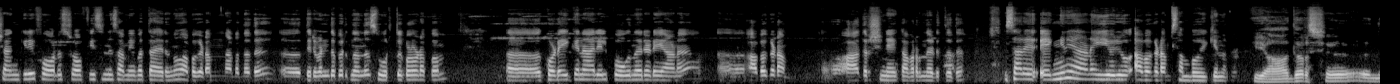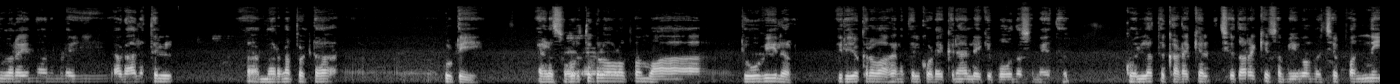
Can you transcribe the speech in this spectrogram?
ശങ്കരി ഫോറസ്റ്റ് ഓഫീസിന് സമീപത്തായിരുന്നു അപകടം നടന്നത്. തിരുവനന്തപുരത്ത് നിന്ന് സുഹൃത്തുക്കളോടൊപ്പം കൊടൈക്കനാലിൽ പോകുന്നതിനിടെയാണ് അപകടം ആദർശിനെ കവർന്നെടുത്തത്. സാർ എങ്ങനെയാണ് ഈ ഒരു അപകടം സംഭവിക്കുന്നത്? ഈ ആദർശ് എന്ന് പറയുന്ന നമ്മുടെ ഈ അകാലത്തിൽ മരണപ്പെട്ട കുട്ടി അയാളെ സുഹൃത്തുക്കളോടൊപ്പം ടൂ വീലർ ഇരുചക്ര വാഹനത്തിൽ കൊടൈക്കനാലിലേക്ക് പോകുന്ന സമയത്ത് കൊല്ലത്ത് കടയ്ക്കൽ ചിതറയ്ക്ക് സമീപം വെച്ച് പന്നി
